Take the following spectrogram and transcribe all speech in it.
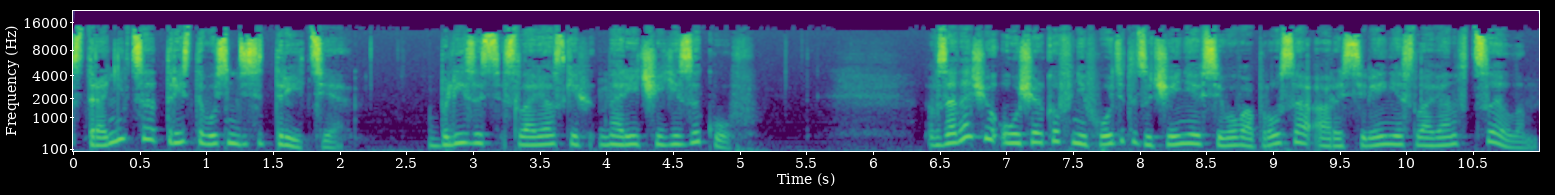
Страница 383. Близость славянских наречий языков. В задачу очерков не входит изучение всего вопроса о расселении славян в целом.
